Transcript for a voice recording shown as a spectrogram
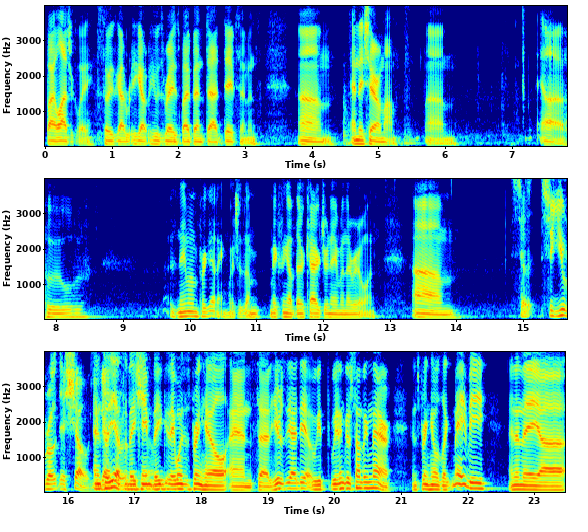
biologically. So he's got he got he was raised by Ben's dad, Dave Simmons, um, and they share a mom, um, uh, who his name I'm forgetting, which is I'm mixing up their character name and their real ones. Um, So so you wrote this show. You and so yeah, so they came. show. They, they went to Spring Hill and said, "Here's the idea. We, we think there's something there." And Spring Hill was like, "Maybe." And then they uh,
